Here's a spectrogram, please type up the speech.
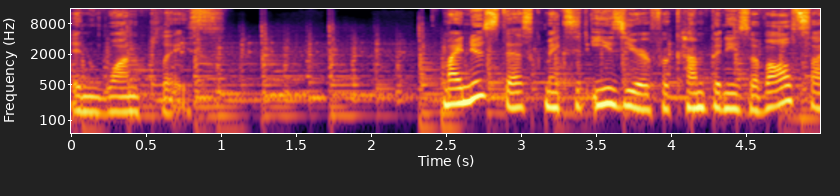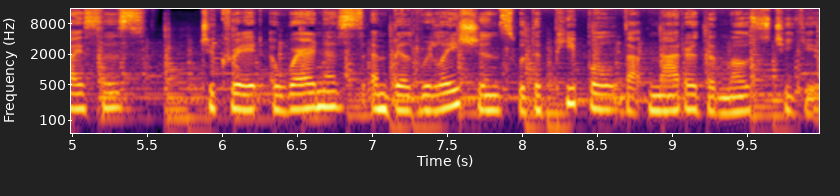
in one place. My News Desk makes it easier for companies of all sizes to create awareness and build relations with the people that matter the most to you.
